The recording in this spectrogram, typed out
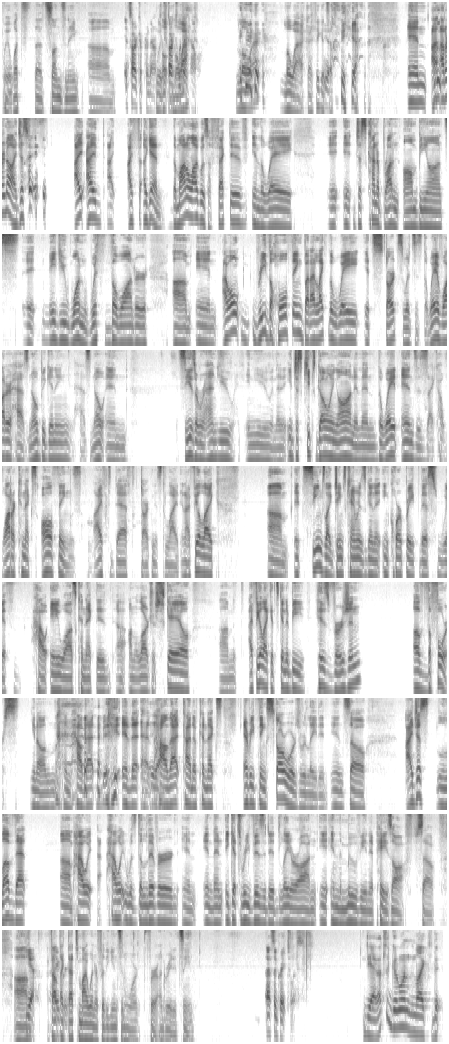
wait, what's the son's name? Um It's hard to pronounce. Lo- It starts with Loak? an Loak. Loak, I think it's yeah. And I, I don't know. I just I I I. I, again the monologue was effective in the way it it just kind of brought an ambiance. It made you one with the water. Um, and I won't read the whole thing, but I like the way it starts, which is the way of water has no beginning, has no end. It sees around you and in you, and then it just keeps going on. And then the way it ends is like how water connects all things, life to death, darkness to light. And I feel like um, it seems like James Cameron is going to incorporate this with how Eywa's connected uh, on a larger scale. Um, I feel like it's going to be his version of the Force, you know, and how that, and that how that kind of connects everything Star Wars related. And so, I just love that um, how it how it was delivered, and and then it gets revisited later on in, in the movie, and it pays off. So, um, Yeah, I felt I like that's my winner for the Yinsen Award for underrated scene. That's a great choice. Yeah, that's a good one. Like the,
